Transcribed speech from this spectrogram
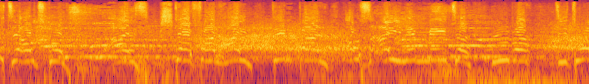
FC Augsburg, als Stefan Hein den Ball aus einem Meter über die Torlinie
